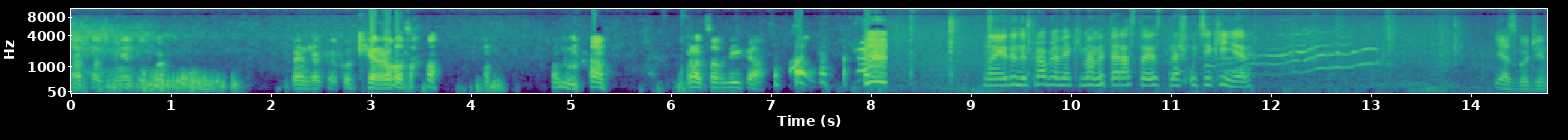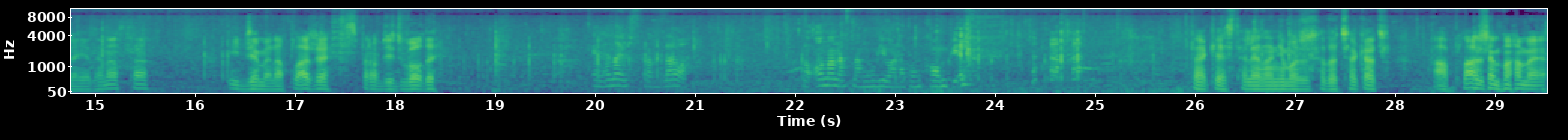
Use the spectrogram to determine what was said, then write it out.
Tata z niedługo będę tylko kierował. Mam pracownika. No jedyny problem, jaki mamy teraz, to jest nasz uciekinier. Jest godzina 11. Idziemy na plażę sprawdzić wodę. Elena już sprawdzała. To ona nas namówiła na tą kąpiel. Tak jest, Helena nie może się doczekać, a plażę mamy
